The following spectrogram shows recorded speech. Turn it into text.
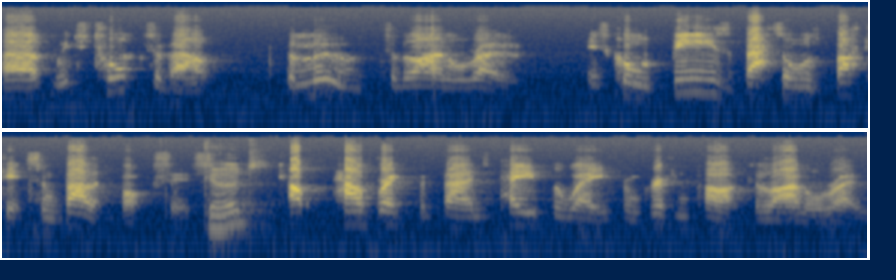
uh, which talked about the move to Lionel Road. It's called Bees, Battles, Buckets and Ballot Boxes Good. how, how Brentford fans paved the way from Griffin Park to Lionel Road.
